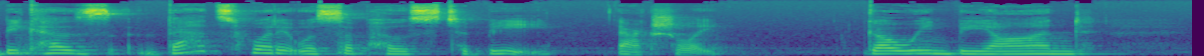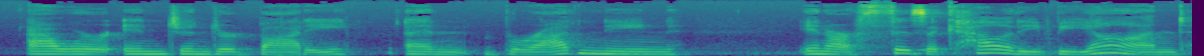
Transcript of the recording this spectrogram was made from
because that's what it was supposed to be, actually. Going beyond our engendered body and broadening in our physicality beyond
